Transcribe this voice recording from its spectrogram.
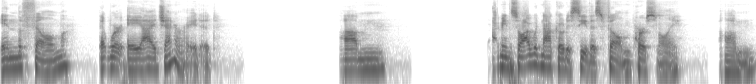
in the film that were AI generated. Um, I mean, so I would not go to see this film personally. Um,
